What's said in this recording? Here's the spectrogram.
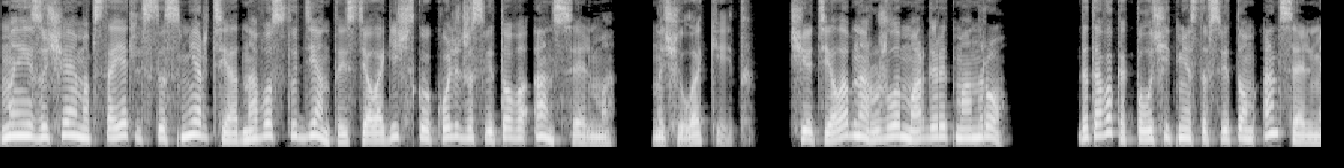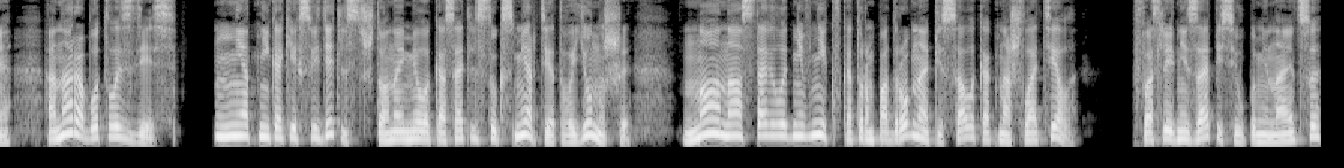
«Мы изучаем обстоятельства смерти одного студента из теологического колледжа святого Ансельма», — начала Кейт чье тело обнаружила Маргарет Монро. До того, как получить место в Святом Ансельме, она работала здесь. Нет никаких свидетельств, что она имела касательство к смерти этого юноши, но она оставила дневник, в котором подробно описала, как нашла тело. В последней записи упоминается,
